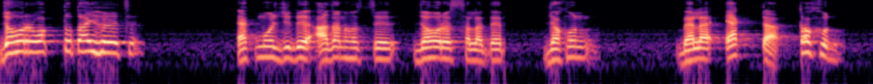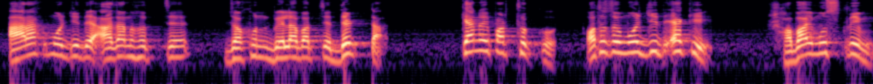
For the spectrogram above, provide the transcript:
জহর রক্ত তাই হয়েছে। এক মসজিদে আজান হচ্ছে জহরের সালাতের। যখন বেলা একটা, তখন আর এক মসজিদে আজান হচ্ছে যখন বেলা বাচ্চে দেড়টা। কেন এই পার্থক্য? অথচ মসজিদ একই। সবাই মুসলিম,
